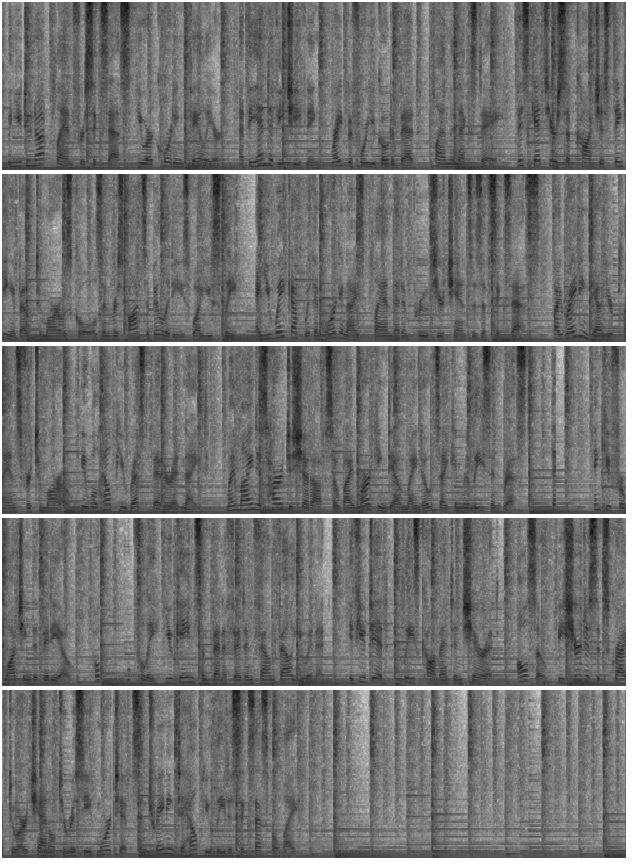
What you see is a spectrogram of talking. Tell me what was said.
When you do not plan for success, you are courting failure. At the end of each evening, right before you go to bed, plan the next day. This gets your subconscious thinking about tomorrow's goals and responsibilities while you sleep, and you wake up with an organized plan that improves your chances of success. By writing down your plans for tomorrow, it will help you rest better at night. My mind is hard to shut off so by marking down my notes I can release and rest. Thank you for watching the video. Hopefully, you gained some benefit and found value in it. If you did, please comment and share it. Also, be sure to subscribe to our channel to receive more tips and training to help you lead a successful life.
